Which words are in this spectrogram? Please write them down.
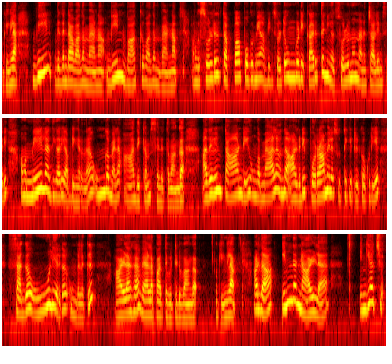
ஓகேங்களா? வீண் விதண்டாவாதம் வேணாம் வீண் வாக்குவாதம் வேணாம். அவங்க சொல்கிறது தப்பாக போகுமே அப்படின்னு சொல்லிட்டு உங்களுடைய கருத்தை நீங்கள் சொல்லணும்னு நினச்சாலும் சரி அவங்க மேலதிகாரி அப்படிங்கிறதுனால உங்கள் மேலே ஆதிக்கம் செலுத்துவாங்க. அதையும் தாண்டி உங்கள் மேலே வந்து ஆல்ரெடி பொறாமையில் சுற்றிக்கிட்டு இருக்கக்கூடிய சக ஊழியர்கள் உங்களுக்கு அழகாக வேலை பார்த்து விட்டுடுவாங்க. ஓகேங்களா? அடுத்தா இந்த நாளில் எங்கேயாச்சும்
